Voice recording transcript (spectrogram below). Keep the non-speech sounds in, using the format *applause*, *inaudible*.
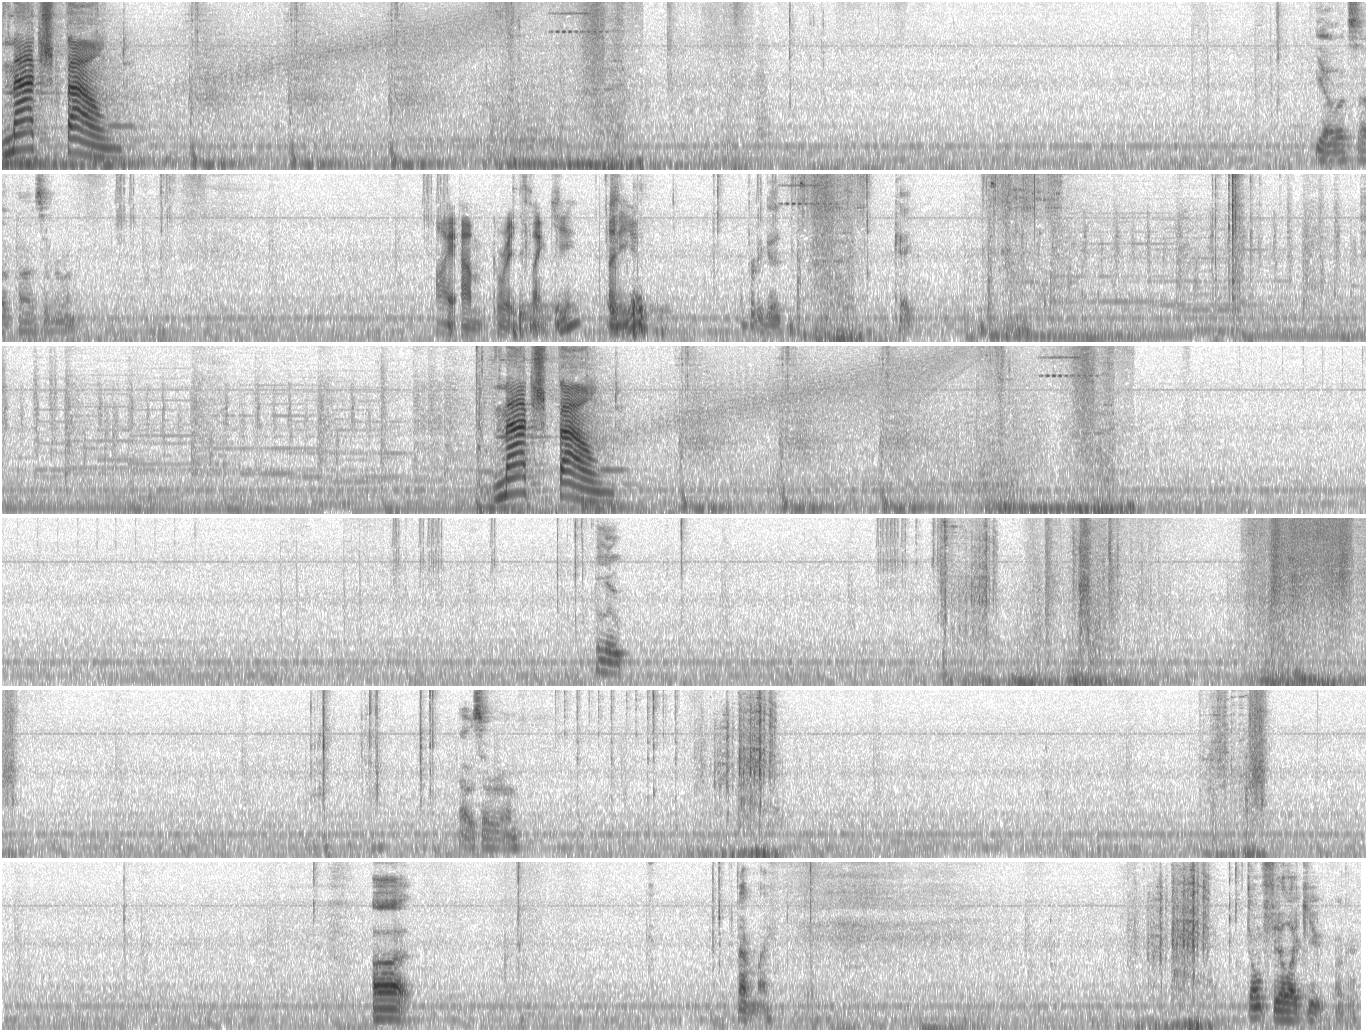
Match found. Yo, what's up? How's everyone? I am great, thank you. And you? I'm pretty good. Match found. Hello. How's everyone? Uh, never mind. Don't feel like you. Okay.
